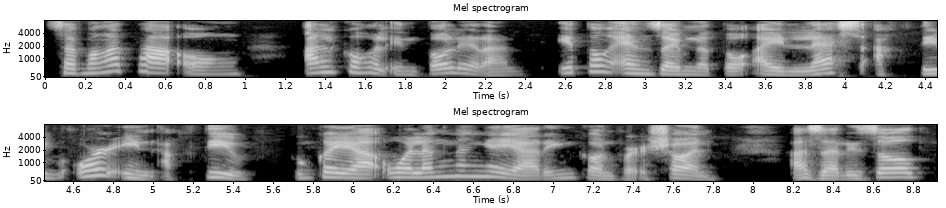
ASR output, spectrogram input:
Sa mga taong alcohol intolerant, itong enzyme na to ay less active or inactive, kung kaya walang nangyayaring conversion. As a result,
